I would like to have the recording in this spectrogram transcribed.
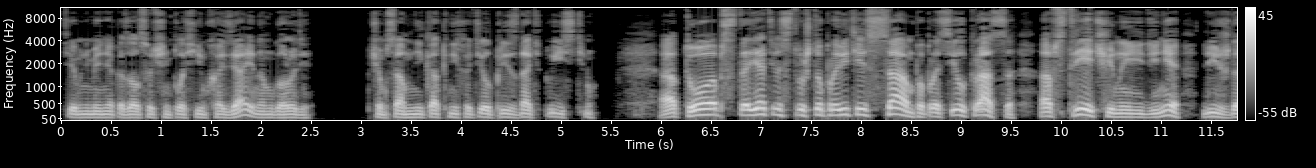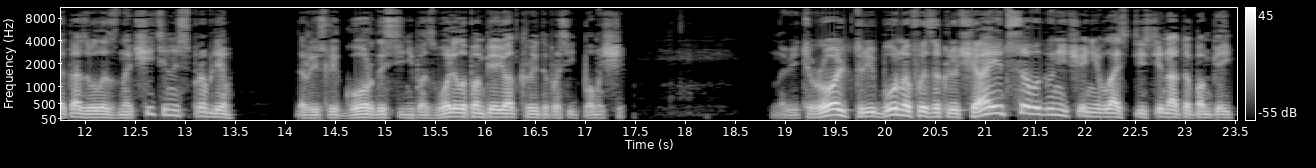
тем не менее оказался очень плохим хозяином в городе, причем сам никак не хотел признать эту истину. А то обстоятельство, что правитель сам попросил Краса о встрече наедине, лишь доказывало значительность проблем, даже если гордости не позволила Помпею открыто просить помощи. Но ведь роль трибунов и заключается в ограничении власти Сената Помпей.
